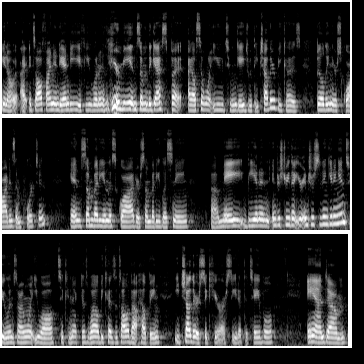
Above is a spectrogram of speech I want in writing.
you know, I, it's all fine and dandy if you want to hear me and some of the guests, but I also want you to engage with each other because building your squad is important. And somebody in the squad or somebody listening uh, may be in an industry that you're interested in getting into. And so I want you all to connect as well because it's all about helping each other secure our seat at the table. And um,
